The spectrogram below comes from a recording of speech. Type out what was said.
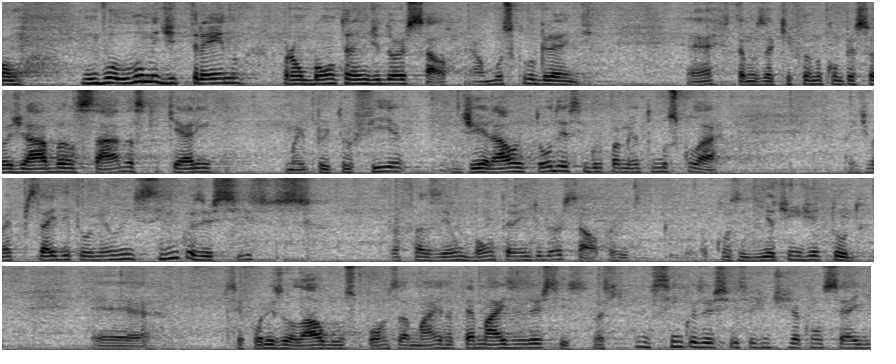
Bom, um volume de treino para um bom treino de dorsal. É um músculo grande. É, estamos aqui falando com pessoas já avançadas que querem uma hipertrofia geral em todo esse grupamento muscular. A gente vai precisar de pelo menos uns 5 exercícios para fazer um bom treino de dorsal, para a gente conseguir atingir tudo. É, se for isolar alguns pontos a mais, até mais exercícios. Mas com 5 exercícios a gente já consegue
